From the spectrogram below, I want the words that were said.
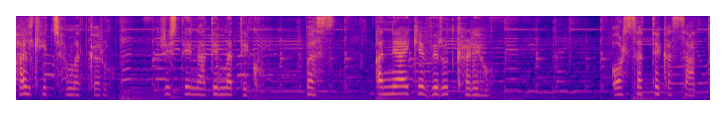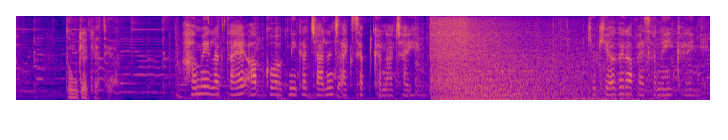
फल की इच्छा मत करो रिश्ते नाते मत देखो बस अन्याय के विरुद्ध खड़े हो। और सत्य का साथ दो। तुम क्या कहती हो? हमें लगता है आपको अग्नि का चैलेंज एक्सेप्ट करना चाहिए। क्योंकि अगर आप ऐसा नहीं करेंगे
